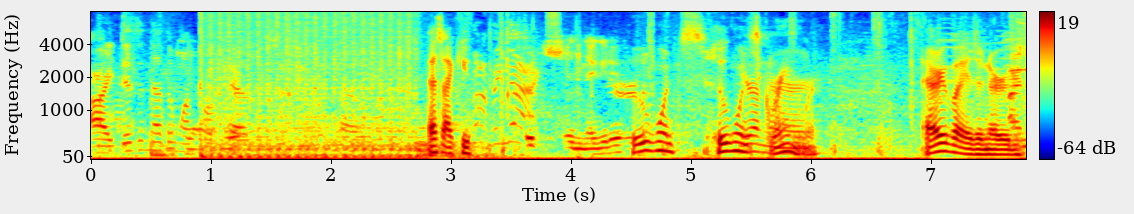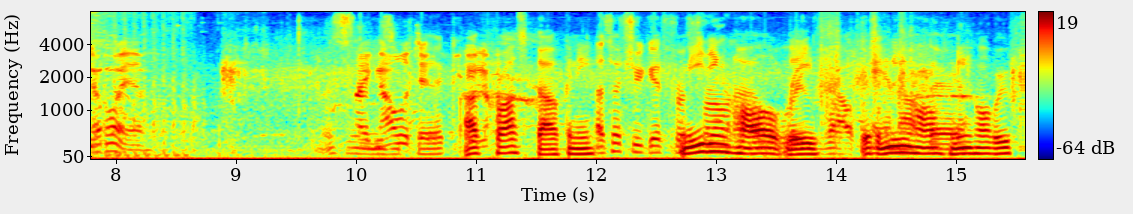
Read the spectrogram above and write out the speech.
Alright, there's another one from Kev. That's IQ. It's a negative. Who wants who wants You're grammar? Everybody's a nerd. I know I am. This is I an easy acknowledge it. Across balcony. That's what you get for Meeting hall a roof. There's a meeting hall, there. meeting hall roof.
